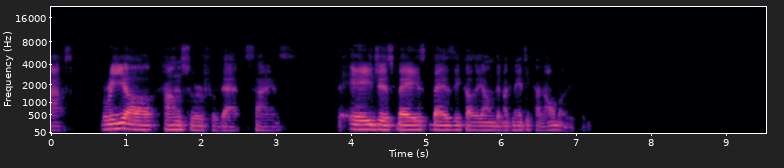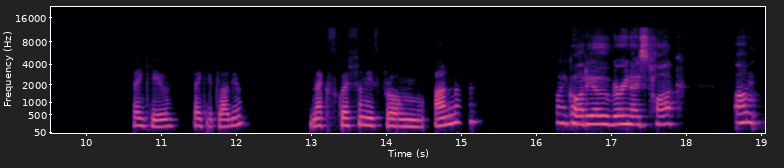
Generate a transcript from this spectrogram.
uh, real answer for that science. The age is based basically on the magnetic anomaly. Thank you. Thank you, Claudio. Next question is from Anna. Hi, Claudio. Very nice talk. Um,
